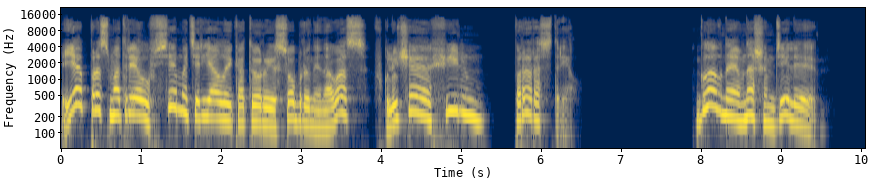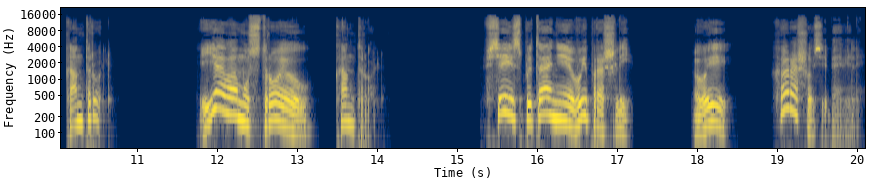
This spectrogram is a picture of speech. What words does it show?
Я просмотрел все материалы, которые собраны на вас, включая фильм про расстрел. Главное в нашем деле контроль. Я вам устроил контроль. Все испытания вы прошли. Вы хорошо себя вели.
